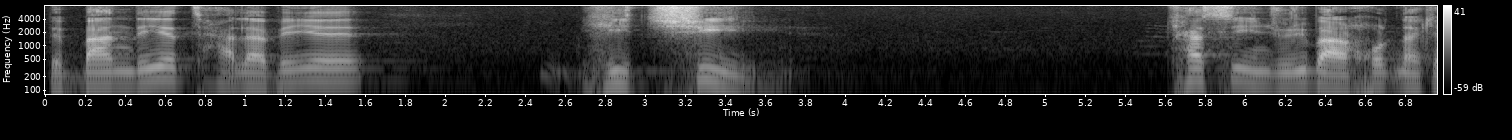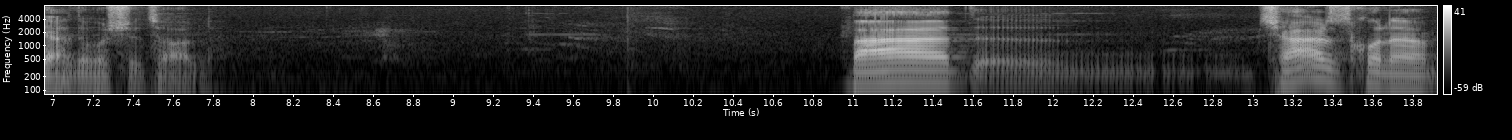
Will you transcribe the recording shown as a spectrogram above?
به بنده طلبه هیچی کسی اینجوری برخورد نکرده باشه تا حالا. بعد چه چرز کنم.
